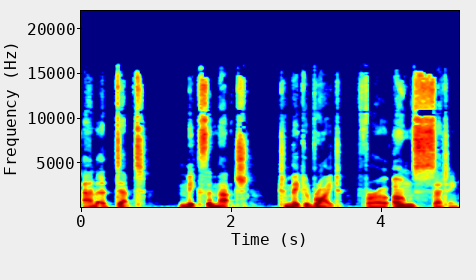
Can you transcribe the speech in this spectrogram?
and adapt, mix and match to make it right for our own setting.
